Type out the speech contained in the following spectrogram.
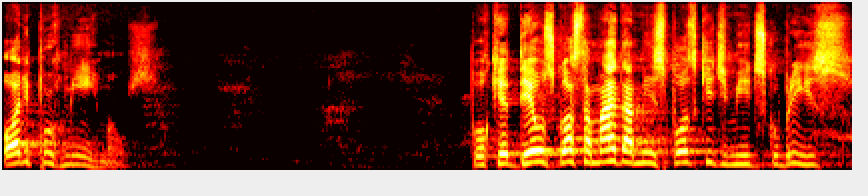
Ore por mim, irmãos. Porque Deus gosta mais da minha esposa que de mim, descobri isso.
